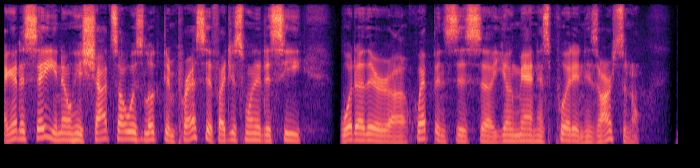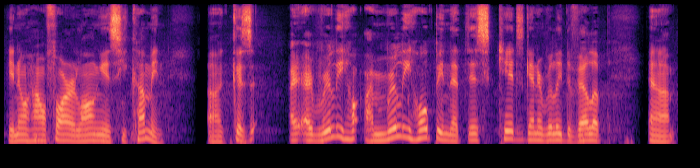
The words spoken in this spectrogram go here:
I got to say, you know, his shots always looked impressive. I just wanted to see what other uh, weapons this uh, young man has put in his arsenal. You know, how far along is he coming? Because uh, I, I, really, ho- I'm really hoping that this kid's going to really develop um,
